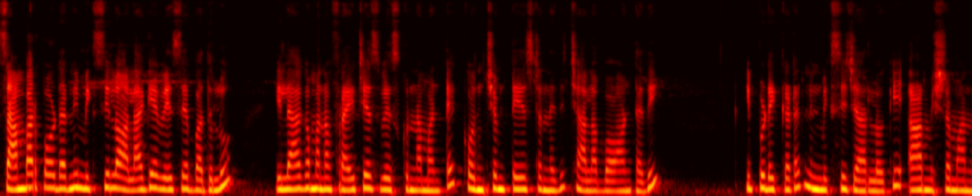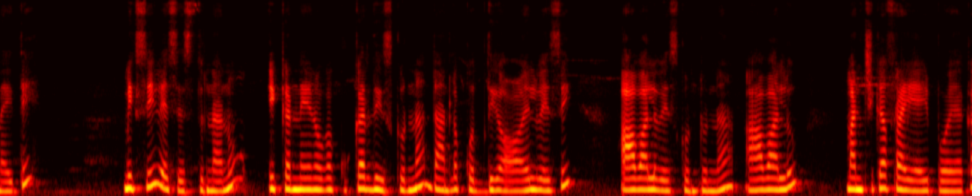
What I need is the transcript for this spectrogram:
సాంబార్ పౌడర్ని మిక్సీలో అలాగే వేసే బదులు ఇలాగ మనం ఫ్రై చేసి వేసుకున్నామంటే కొంచెం టేస్ట్ అనేది చాలా బాగుంటుంది. ఇప్పుడు ఇక్కడ నేను మిక్సీ జార్లోకి ఆ మిశ్రమాన్ని అయితే మిక్సీ వేసేస్తున్నాను. ఇక్కడ నేను ఒక కుక్కర్ తీసుకున్నా దాంట్లో కొద్దిగా ఆయిల్ వేసి ఆవాలు వేసుకుంటున్నా. ఆవాలు మంచిగా ఫ్రై అయిపోయాక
